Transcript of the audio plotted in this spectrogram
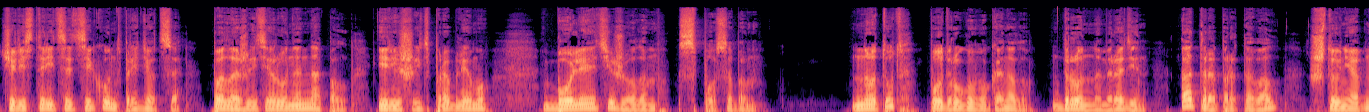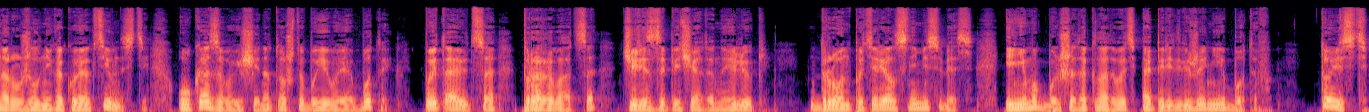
через 30 секунд придется положить руны на пол и решить проблему более тяжелым способом. Но тут, по другому каналу, дрон номер один отрапортовал, что не обнаружил никакой активности, указывающей на то, что боевые боты пытаются прорваться через запечатанные люки. Дрон потерял с ними связь и не мог больше докладывать о передвижении ботов. То есть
